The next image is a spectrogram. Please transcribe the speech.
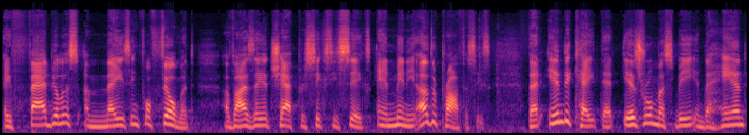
a fabulous, amazing fulfillment of Isaiah chapter 66 and many other prophecies that indicate that Israel must be in the hand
